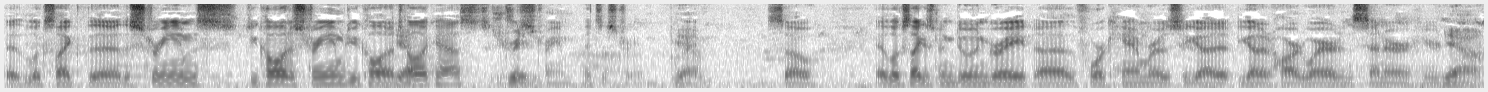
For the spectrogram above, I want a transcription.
it looks like the the streams. Do you call it a stream? Do you call it a Yeah. telecast? It's a stream. It's a stream. Yeah. Right. So it looks like it's been doing great. Uh, the four cameras. You got it. You got it hardwired in center. You're, Yeah.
